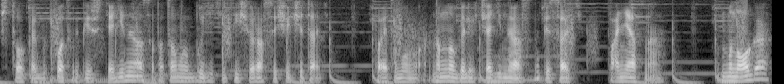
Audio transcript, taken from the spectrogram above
что как бы код вы пишете один раз, а потом вы будете тысячу раз еще читать. Поэтому намного легче один раз написать понятно много,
